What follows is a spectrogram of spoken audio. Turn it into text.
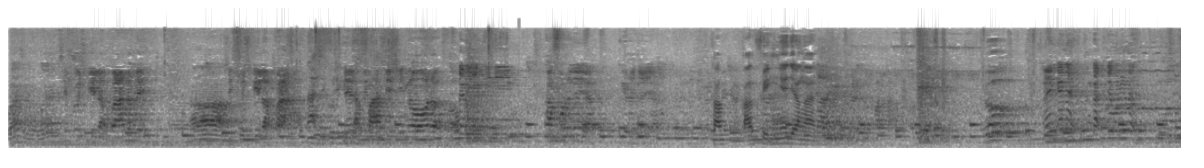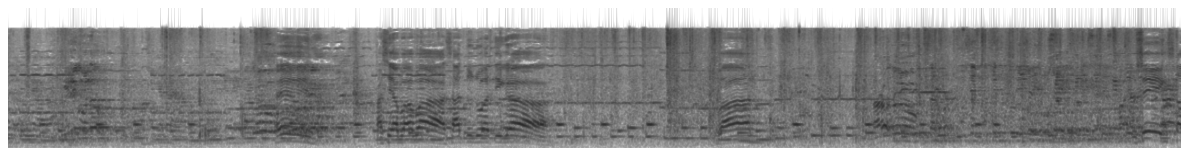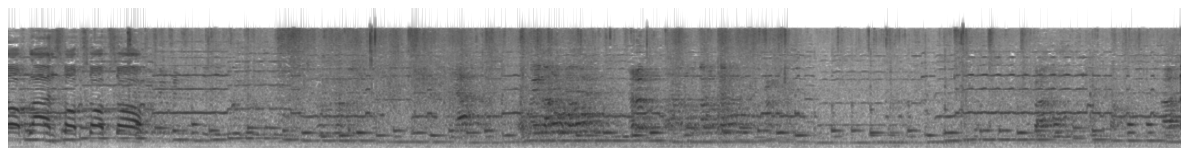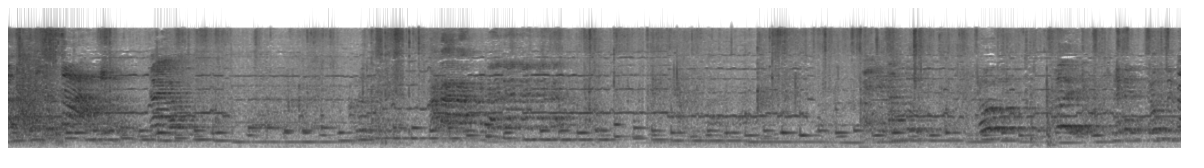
Ah. Nah, di. Ini covernya ya, kiranya ya. Calvingnya jangan. Main kan ya, angkat coba dulu. Kiri dulu. Eh, kasih aba-aba. Satu, dua, tiga. Pelan. Pusing, stop, pelan, stop, stop, stop. Oke, taruh,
